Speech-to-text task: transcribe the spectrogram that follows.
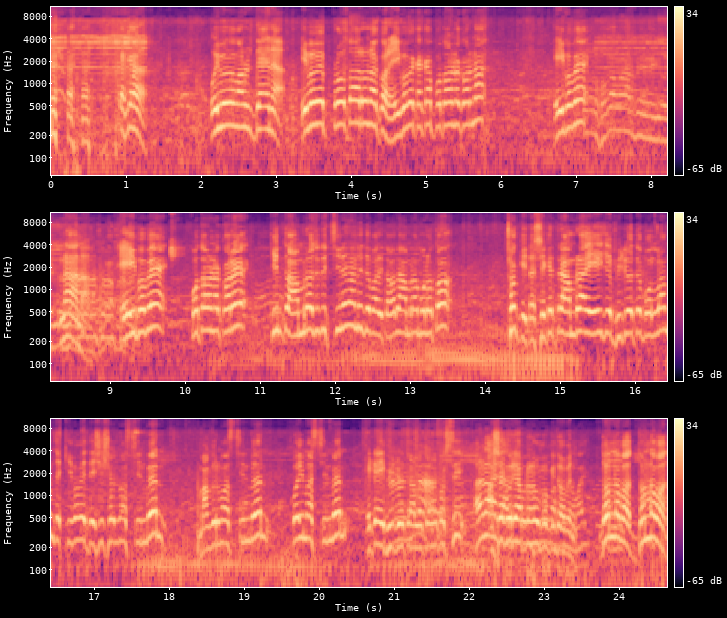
কাকা ওইভাবে মানুষ দেয় না এইভাবে প্রতারণা করে এইভাবে কাকা প্রতারণা করে না? এইভাবে না না এইভাবে প্রতারণা করে কিন্তু আমরা যদি চিনে না নিতে পারি তাহলে আমরা মূলত ঠকি। তা সেক্ষেত্রে আমরা এই যে ভিডিওতে বললাম যে কীভাবে দেশি শৈল মাছ চিনবেন মাগুর মাছ চিনবেন কই মাছ চিনবেন এটা এই ভিডিওতে আলোচনা করছি। আশা করি আপনারা উপকৃত হবেন। ধন্যবাদ ধন্যবাদ।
